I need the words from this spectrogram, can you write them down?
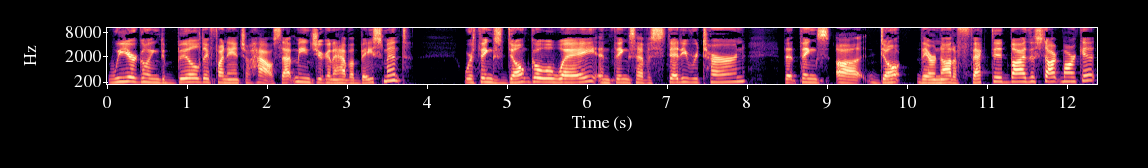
we are going to build a financial house. That means you're going to have a basement where things don't go away and things have a steady return, that things uh, don't, they're not affected by the stock market.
